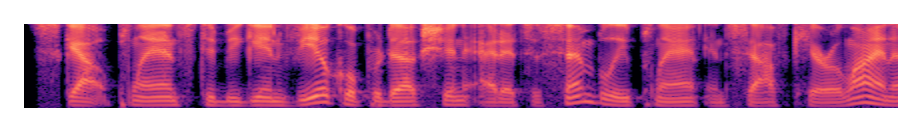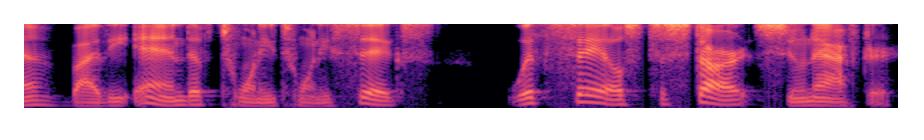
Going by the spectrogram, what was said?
Scout plans to begin vehicle production at its assembly plant in South Carolina by the end of 2026, with sales to start soon after.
